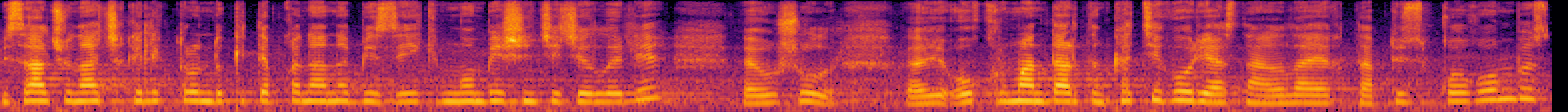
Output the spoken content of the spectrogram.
Мисалы үчүн ачык электрондук китепкананы биз эки миң он бешинчи жылы эле ушул окурмандардын категориясына ылайыктап түзүп койгонбуз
